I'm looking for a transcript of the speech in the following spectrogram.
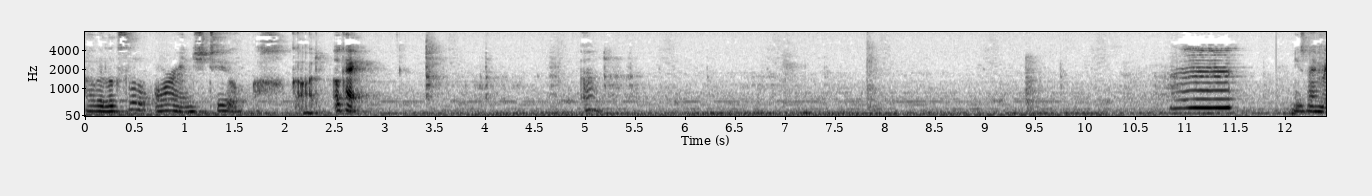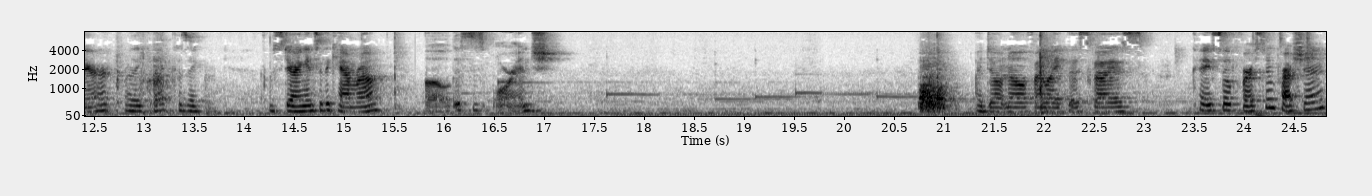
Oh, it looks a little orange too. Oh God. Okay. Oh. Mm. Use my mirror really quick because I'm staring into the camera. Oh, this is orange. I don't know if I like this, guys. Okay, so first impression.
